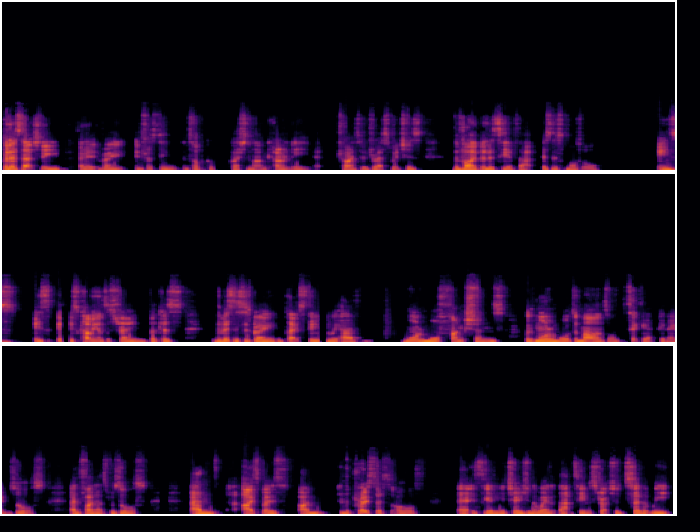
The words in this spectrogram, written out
But it's actually a very interesting and topical question that I'm currently trying to address, which is the viability of that business model is mm. is is coming under strain because the business is growing in complexity. We have more and more functions with more and more demands on particularly FP&A resource and finance resource. And I suppose I'm in the process of uh, instigating a change in the way that that team is structured so that we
